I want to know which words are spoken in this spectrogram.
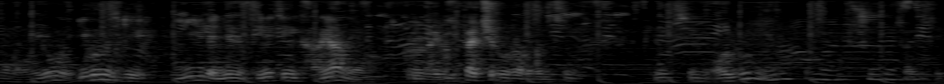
어, 이거 이거는 근데 이 렌즈는 비니팅이 강하네요. 그러게요. 2875라든지 비니팅 얼굴은 그냥 충분히 살리지.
